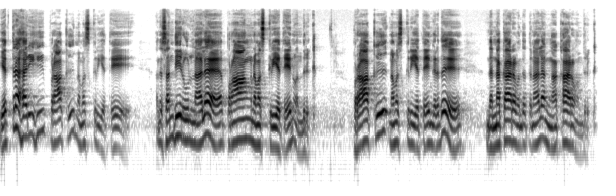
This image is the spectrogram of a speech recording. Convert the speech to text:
எத்த ஹரிஹி பிராக்கு நமஸ்கிரியத்தே. அந்த சந்தி ரூல்னால் பிராங் நமஸ்கிரியத்தேன்னு வந்திருக்கு. பிராக்கு நமஸ்கிரியத்தேங்கிறது இந்த நக்காரம் வந்ததுனால நகாரம் வந்திருக்கு.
